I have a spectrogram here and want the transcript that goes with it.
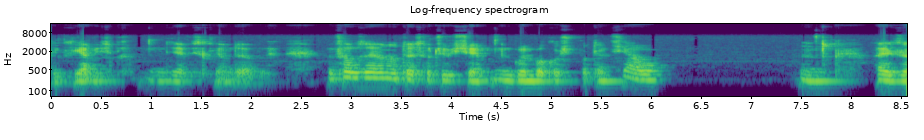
tych zjawisk, zjawisk jądrowych. V0 no to jest oczywiście głębokość potencjału, Mm, E0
